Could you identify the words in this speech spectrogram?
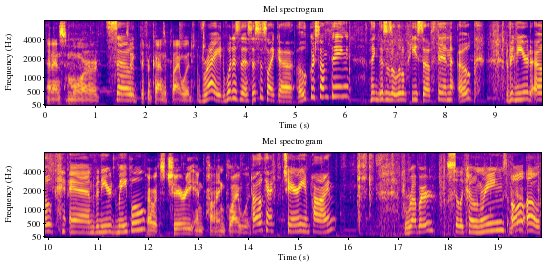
And then some more, So, like different kinds of plywood. right, what is this? This is like a oak or something? I think this is a little piece of thin oak, veneered oak and veneered maple. Oh, it's cherry and pine plywood. Oh, okay, cherry and pine. Rubber, silicone rings. Oh, oh.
